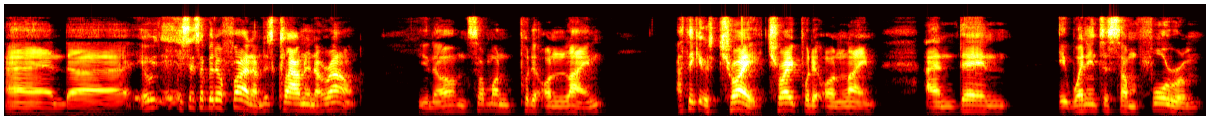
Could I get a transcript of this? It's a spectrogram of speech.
and uh, it it's just a bit of fun. I'm just clowning around, you know. And someone put it online. I think it was Troy. Troy put it online, and then it went into some forum,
